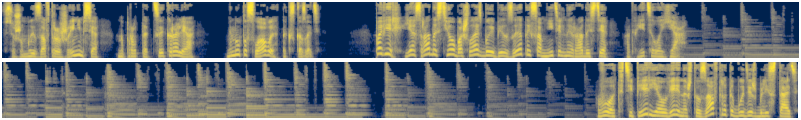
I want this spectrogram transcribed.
Все же мы завтра женимся на протекции короля. Минута славы, так сказать». «Поверь, я с радостью обошлась бы без этой сомнительной радости», — ответила я. «Вот, теперь я уверена, что завтра ты будешь блистать»,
